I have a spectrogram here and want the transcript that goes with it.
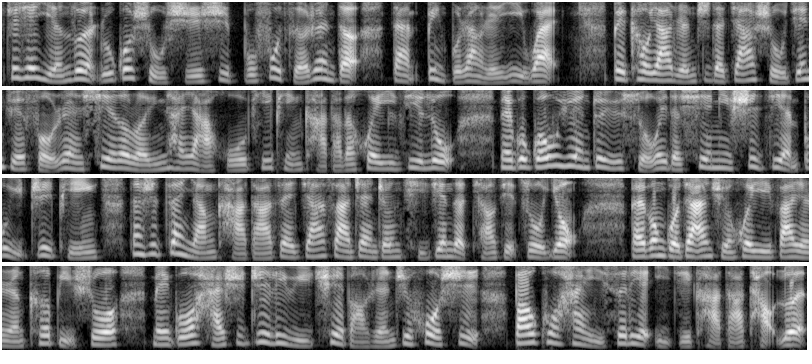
这些言论如果属实是不负责任的，但并不让人意外。被扣押人质的家属坚决否认泄露了林坦雅胡批评卡达的会议记录。美国国务院对于所谓的泄密事件不予置评，但是赞扬卡达在加萨战争期间的调解作用。白宫国家安全会议发言人科比说，美国还是致力于确保人质获释，包括和以色列以及卡达讨论。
